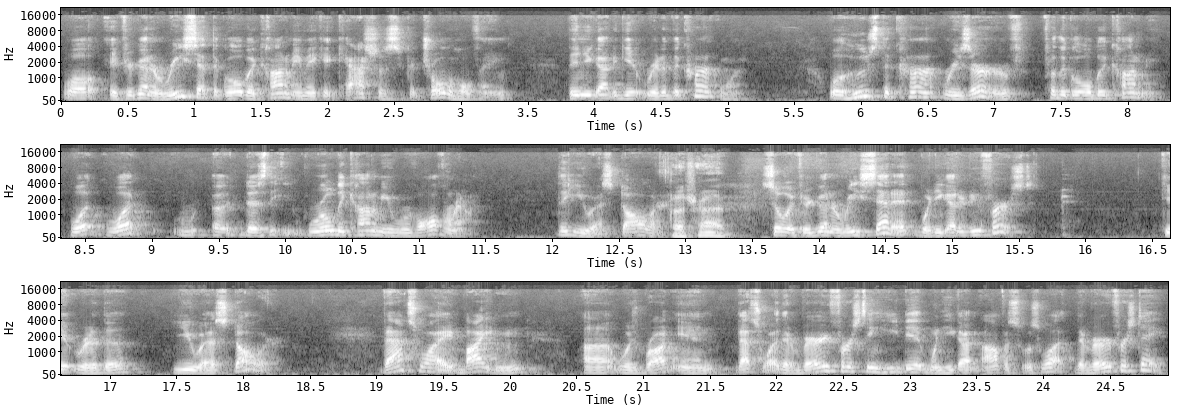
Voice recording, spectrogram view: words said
Well, if you're going to reset the global economy, make it cashless and control the whole thing, then you got to get rid of the current one. Well, who's the current reserve for the global economy? What what uh, does the world economy revolve around? The U.S. dollar. That's right. So if you're going to reset it, what do you got to do first? Get rid of the U.S. dollar. That's why Biden uh, was brought in. That's why the very first thing he did when he got in office was what? The very first day,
